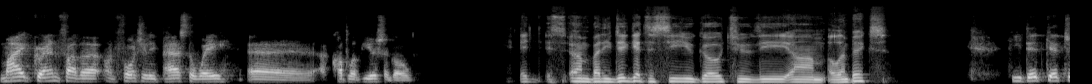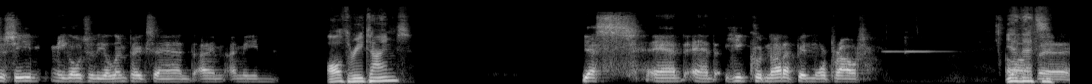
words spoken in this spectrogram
My grandfather unfortunately passed away uh, a couple of years ago. It, um, but he did get to see you go to the um, Olympics. He did get to see me go to the Olympics, and I, I mean, all three times. Yes, and and he could not have been more proud. Yeah, of, that's uh,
